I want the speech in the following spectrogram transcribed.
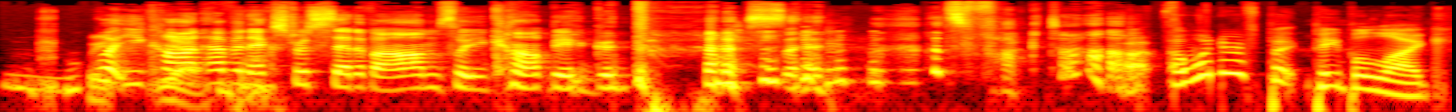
We- What you can't yeah. have an extra set of arms, or you can't be a good person. That's fucked up. I wonder if pe- people like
